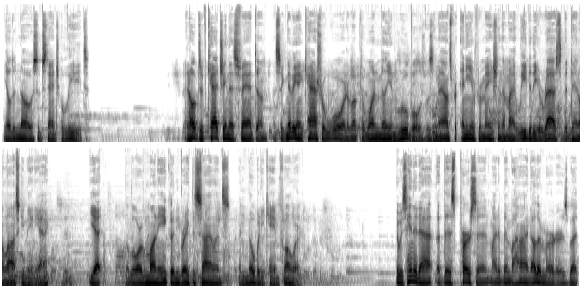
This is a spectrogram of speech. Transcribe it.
yielded no substantial leads. In hopes of catching this phantom, a significant cash reward of up to 1 million rubles was announced for any information that might lead to the arrest of the Danilovsky maniac. Yet, the lure of money couldn't break the silence, and nobody came forward. It was hinted at that this person might have been behind other murders, but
